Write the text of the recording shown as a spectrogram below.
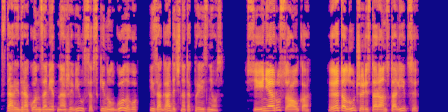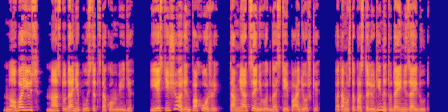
Старый дракон заметно оживился, вскинул голову и загадочно так произнес. «Синяя русалка. Это лучший ресторан столицы. Но, боюсь, нас туда не пустят в таком виде. Есть еще один похожий. Там не оценивают гостей по одежке, потому что простолюдины туда и не зайдут.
